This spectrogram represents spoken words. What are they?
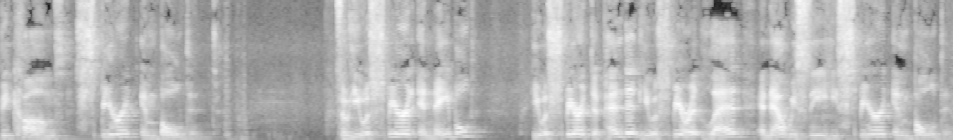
becomes spirit emboldened. So he was spirit enabled, he was spirit dependent, he was spirit led, and now we see he's spirit emboldened.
